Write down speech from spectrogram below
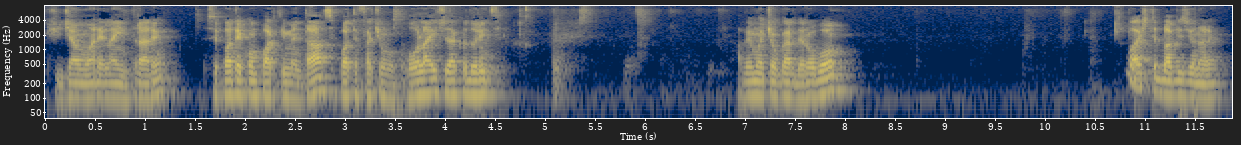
Și geam mare la intrare. Se poate compartimenta, se poate face un hol aici dacă doriți. Avem aici o garderobă. Vă aștept la vizionare.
